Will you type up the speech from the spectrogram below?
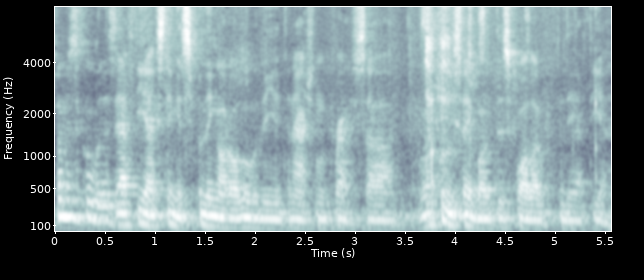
So, Mr. Cooper, this FTX thing is spilling out all over the international press. Uh, what can you say about this fallout from the FTX?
